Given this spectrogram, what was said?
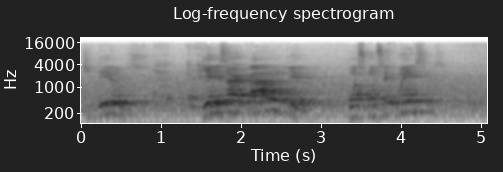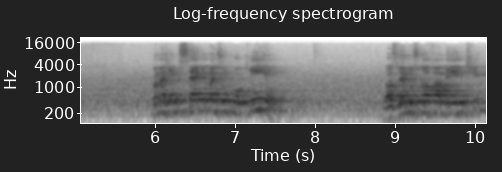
de Deus. E eles arcaram o quê? Com as consequências. Quando a gente segue mais um pouquinho, nós vemos novamente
